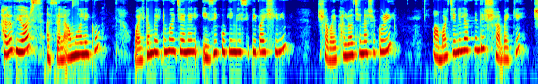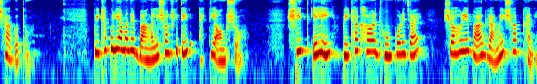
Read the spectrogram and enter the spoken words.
হ্যালো ভিউয়ার্স আসসালামু আলাইকুম welcome back to my channel easy cooking recipe by Shirin সবাই ভালো আছেন আশা করি। আমার চ্যানেলে আপনাদের সবাইকে স্বাগতম। পিঠাপুলি আমাদের বাঙালি সংস্কৃতির একটি অংশ। শীত এলেই পিঠা খাওয়ার ধুম পড়ে যায় শহরে বা গ্রামের সবখানে।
